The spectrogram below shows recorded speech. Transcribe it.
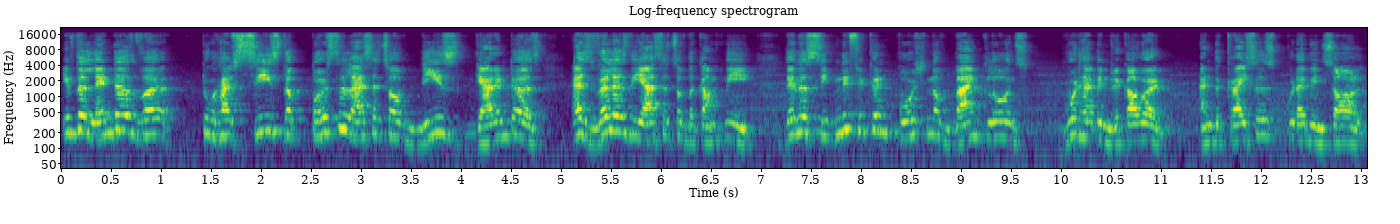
if the lenders were to have seized the personal assets of these guarantors as well as the assets of the company then a significant portion of bank loans would have been recovered and the crisis could have been solved.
